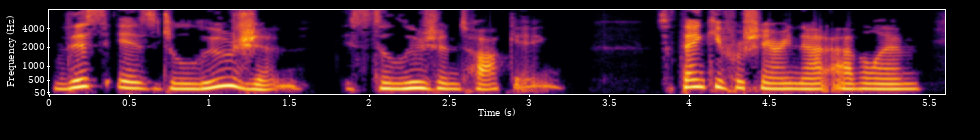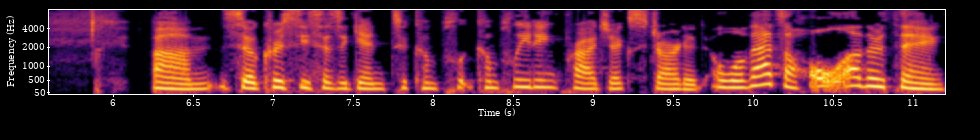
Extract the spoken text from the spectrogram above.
This is delusion. It's delusion talking. So thank you for sharing that, Evelyn. Um, so Christy says again, to com- completing projects started. Oh, well, that's a whole other thing.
